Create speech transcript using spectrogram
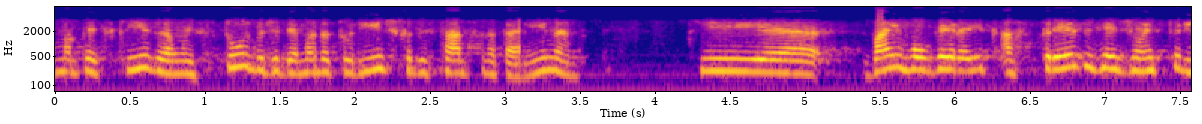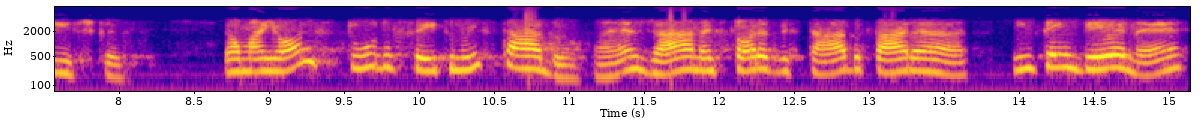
uma pesquisa, um estudo de demanda turística do Estado de Santa Catarina que é, vai envolver aí as 13 regiões turísticas. É o maior estudo feito no Estado, né, já na história do Estado, para entender né,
